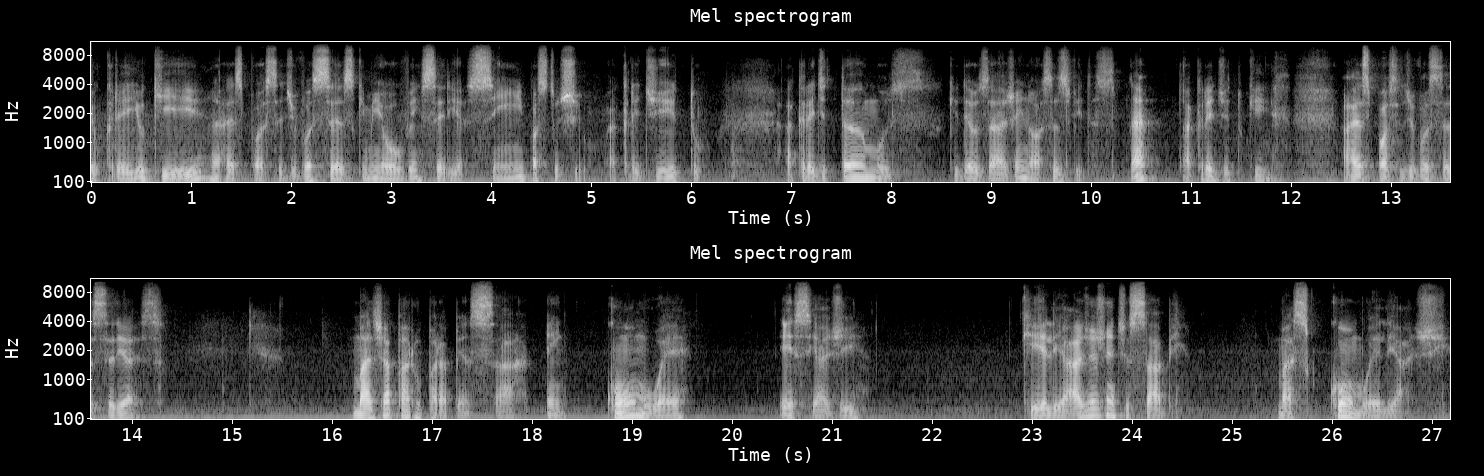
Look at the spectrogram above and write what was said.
Eu creio que a resposta de vocês que me ouvem seria sim, Pastor Gil. Acredito, acreditamos que Deus age em nossas vidas, né? Acredito que a resposta de vocês seria essa. Mas já parou para pensar em como é esse agir? Que ele age, a gente sabe, mas como ele age?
